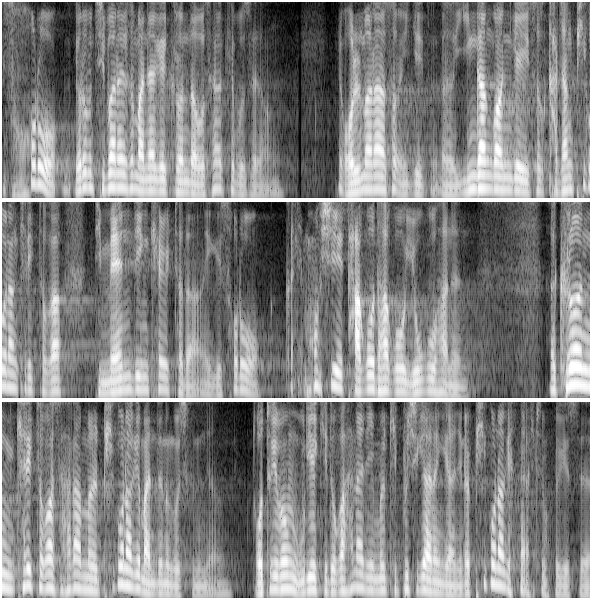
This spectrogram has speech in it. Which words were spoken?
서로 여러분 집안에서 만약에 그런다고 생각해 보세요. 얼마나 이게 어, 인간관계에 있어서 가장 피곤한 캐릭터가 디맨딩 캐릭터다. 이게 서로 끊임없이 다고다고 요구하는 그런 캐릭터가 사람을 피곤하게 만드는 것이거든요. 어떻게 보면 우리의 기도가 하나님을 기쁘시게 하는 게 아니라 피곤하게 할지 모르겠어요.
